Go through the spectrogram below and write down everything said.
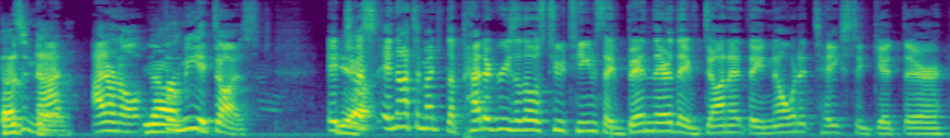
That's does it fair. not? I don't know. You know. For me, it does. It yeah. just and not to mention the pedigrees of those two teams. They've been there, they've done it, they know what it takes to get there.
